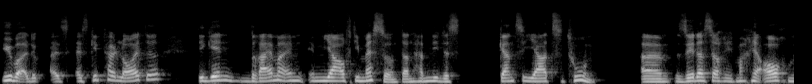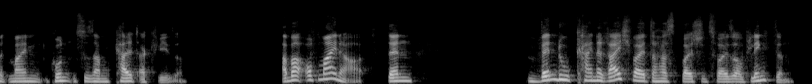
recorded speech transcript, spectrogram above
überall, du, es, es, gibt halt Leute, die gehen dreimal im, im Jahr auf die Messe und dann haben die das ganze Jahr zu tun. Ähm, sehe das auch, ich mache ja auch mit meinen Kunden zusammen Kaltakquise. Aber auf meine Art. Denn wenn du keine Reichweite hast, beispielsweise auf LinkedIn,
